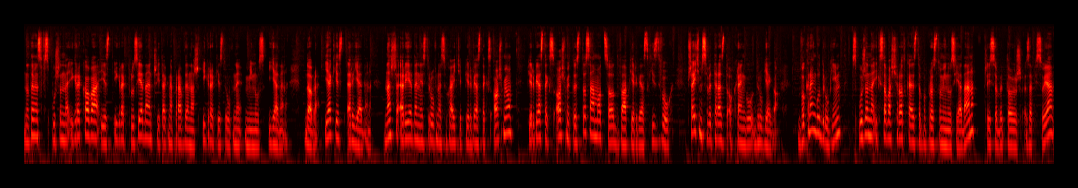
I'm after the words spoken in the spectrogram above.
natomiast współrzędna y jest y plus 1, czyli tak naprawdę nasz y jest równy minus 1. Dobra, jak jest R1? Nasze R1 jest równe, słuchajcie, pierwiastek z 8. Pierwiastek z 8 to jest to samo, co dwa pierwiastki z 2. Przejdźmy sobie teraz do okręgu drugiego. W okręgu drugim współrzędna xowa środka jest to po prostu minus 1, czyli sobie to już zapisuję,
